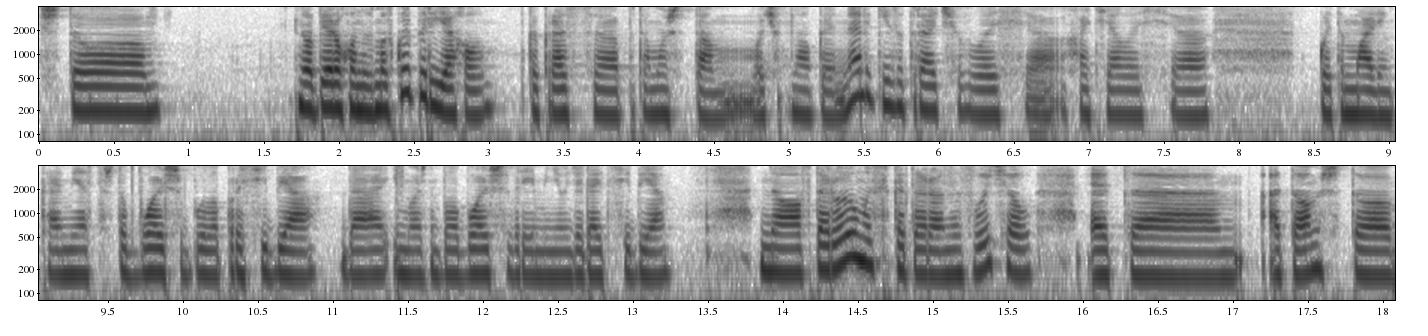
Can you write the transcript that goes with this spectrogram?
что, ну, во-первых, он из Москвы переехал, как раз э, потому что там очень много энергии затрачивалось, э, хотелось какое-то маленькое место, чтобы больше было про себя, да, и можно было больше времени уделять себе. Но вторую мысль, которую он озвучил, это о том, что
